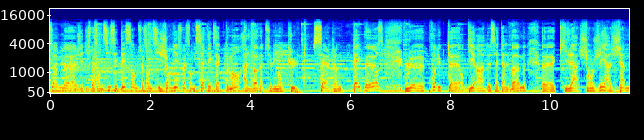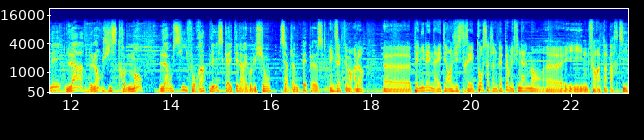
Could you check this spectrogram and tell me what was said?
Sommes, euh, j'ai dit 66, c'est décembre 66, janvier 67 exactement, album absolument culte, Sgt. Papers. Le producteur dira de cet album euh, qu'il a changé à jamais l'art de l'enregistrement. Là aussi, il faut rappeler ce qu'a été la révolution Sgt. Papers. Exactement. Alors, euh, Penny Lane a été enregistré pour Sgt Pepper, mais finalement, euh, il ne fera pas partie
